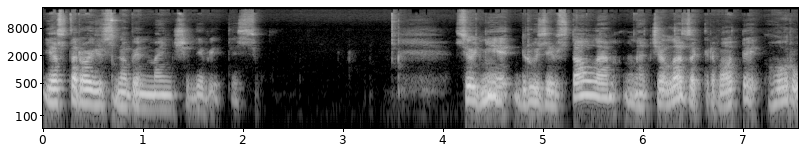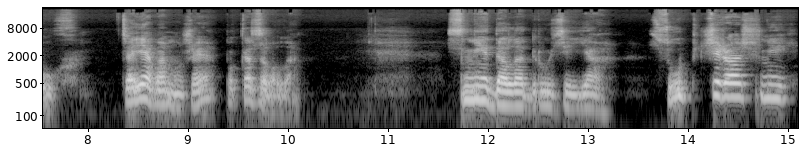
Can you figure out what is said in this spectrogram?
Я стараюсь новин менше дивитись. Сьогодні, друзі, встала, почала закривати горох. Це я вам уже показала. Снідала, друзі, я суп вчорашній.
